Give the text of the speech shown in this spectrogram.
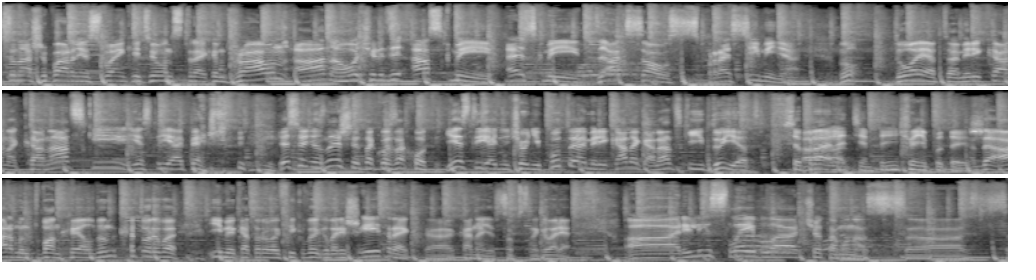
что наши парни Swanky Tune с треком Drown, а на очереди Ask Me, Ask Me, Dark Souls, спроси меня. Ну, дуэт американо-канадский, если я опять же... Я сегодня, знаешь, я такой заход. Если я ничего не путаю, американо-канадский дуэт. Все а, правильно, Тим, ты ничего не путаешь. Да, Арманд Ван Хелден, которого, имя которого фиг вы говоришь, и трек а, канадец, собственно говоря. А, релиз лейбла, что там у нас? А, с,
